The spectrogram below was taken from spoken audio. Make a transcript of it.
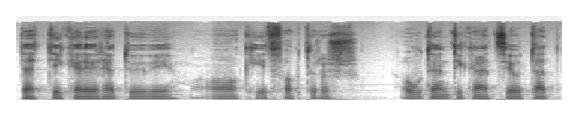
tették elérhetővé a kétfaktoros autentikációt, tehát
